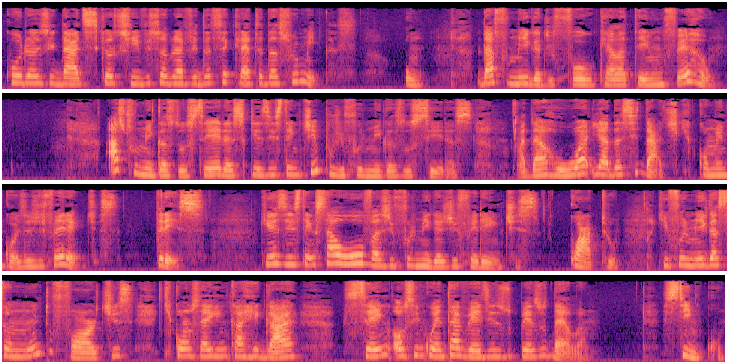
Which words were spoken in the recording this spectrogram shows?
curiosidades que eu tive sobre a vida secreta das formigas. 1. Um, da formiga de fogo que ela tem um ferrão. As formigas doceiras, que existem tipos de formigas doceiras, a da rua e a da cidade, que comem coisas diferentes. 3. Que existem saúvas de formigas diferentes. 4. Que formigas são muito fortes, que conseguem carregar 100 ou 50 vezes o peso dela. 5.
